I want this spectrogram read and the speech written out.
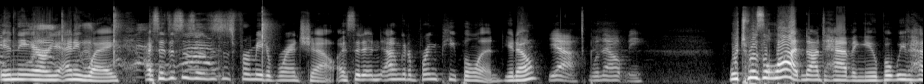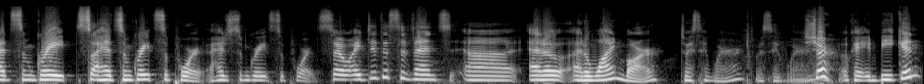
in the area anyway. I said this is a, this is for me to branch out. I said and I'm going to bring people in, you know? Yeah, without me. Which was a lot not having you but we've had some great so i had some great support. I had some great support. So i did this event uh, at a at a wine bar. Do i say where? Do i say where? Sure. okay in beacon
